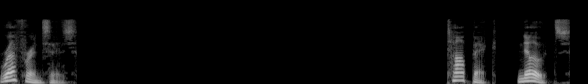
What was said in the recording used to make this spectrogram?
References. Notes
